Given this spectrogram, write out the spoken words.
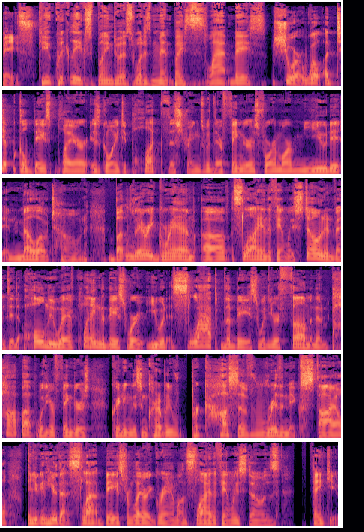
bass. Can you quickly explain to us what is meant by slap bass? Sure. Well, a typical bass player is going to pluck the strings with their fingers for a more muted and mellow tone. But Larry Graham of Sly and the Family Stone invented a whole new way of playing the bass where you would slap the bass with your thumb and then pop up with your fingers, creating this incredibly percussive, rhythmic style. And you can hear that slap bass from Larry Graham on Sly and the Family Stones. Thank you.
